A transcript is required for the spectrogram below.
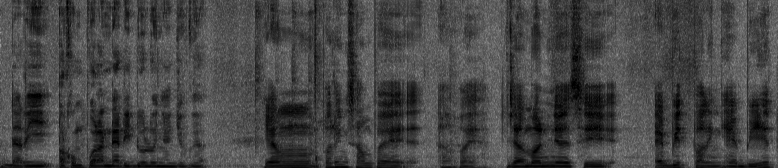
dari perkumpulan dari dulunya juga. Yang paling sampai apa ya? Zamannya si Ebit paling Ebit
